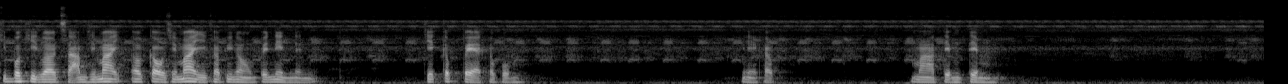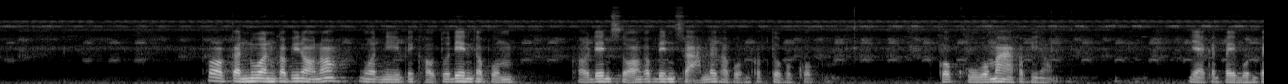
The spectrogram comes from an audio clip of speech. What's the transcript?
คิดว่าคิดว่าสามสิมเอาเก้าสิมาอีกครับพี่น้องไปเน้นเน้นเจ็ดกับแปดครับผมนี่ครับ มาเต็มเต็มพ่อกันนวลครับพี่น้องเนาะงวดนี้ไปเขาตัวเด่นครับผม เขาเด่นสองกับเด่นสามเลยครับผมกับตัวประกบกบคูว่ามากครับพี่น้องแยกกันไปบนไป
